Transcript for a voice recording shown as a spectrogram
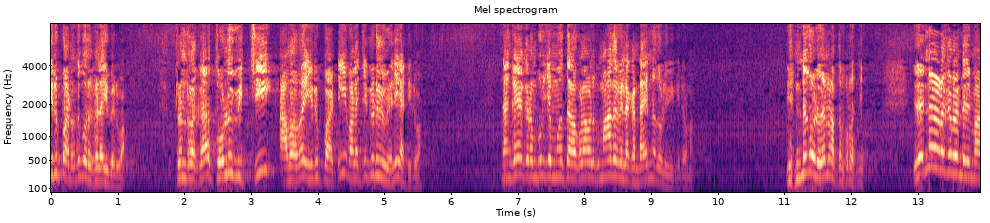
இருப்பாடுறதுக்கு ஒரு கிளவி வருவான் ரெண்டரைக்கா தொழுவிச்சு அவ இருப்பாட்டி வளைச்சு கிடுகு வேலி காட்டிடுவான். நான் கேட்கிறேன் புரிஞ்ச மூத்தாக்குள்ள அவளுக்கு மாத விலை கண்டா என்ன தொழுவிக்கிறவனும் என்ன தொழுவே நடத்த போறேன் இது என்ன நடக்கிறேன் தெரியுமா?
